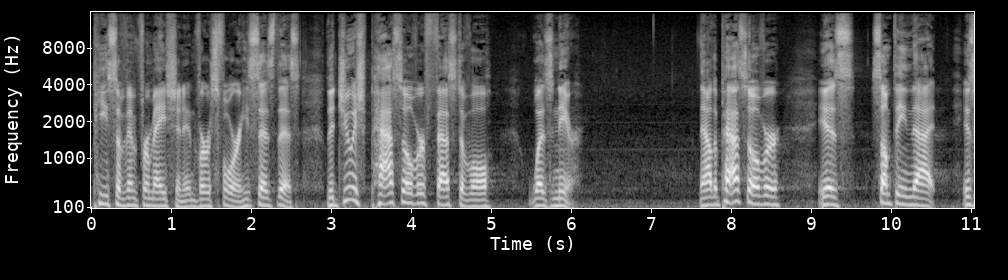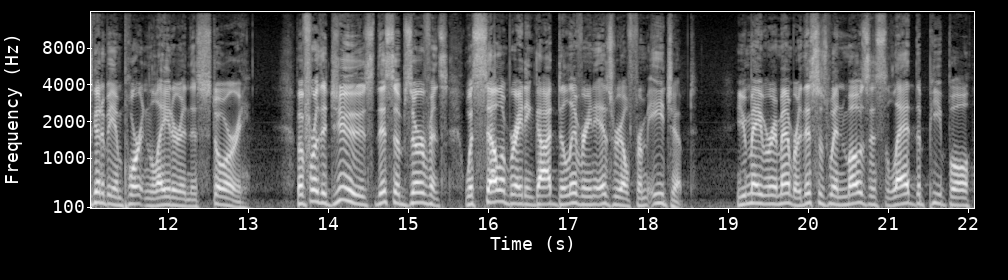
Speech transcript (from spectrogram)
piece of information in verse 4. He says this The Jewish Passover festival was near. Now, the Passover is something that is going to be important later in this story. But for the Jews, this observance was celebrating God delivering Israel from Egypt. You may remember this was when Moses led the people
